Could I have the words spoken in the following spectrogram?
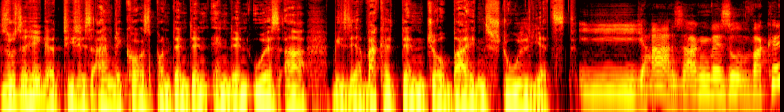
Suse Heger, Tischis Einblick-Korrespondentin in den USA. Wie sehr wackelt denn Joe Bidens Stuhl jetzt? Ja, sagen wir so, wackeln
